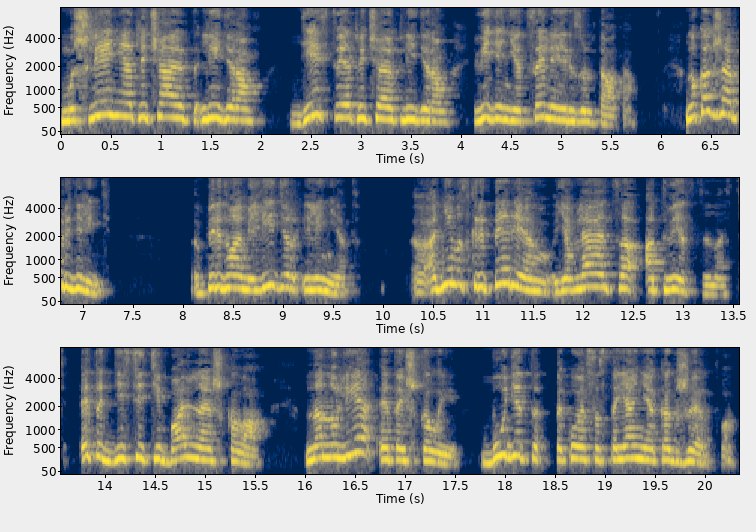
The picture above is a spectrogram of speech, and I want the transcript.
Мышление отличает лидеров, действия отличают лидеров, видение цели и результата. Но как же определить, перед вами лидер или нет? Одним из критериев является ответственность. Это десятибальная шкала. На нуле этой шкалы будет такое состояние, как жертва.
